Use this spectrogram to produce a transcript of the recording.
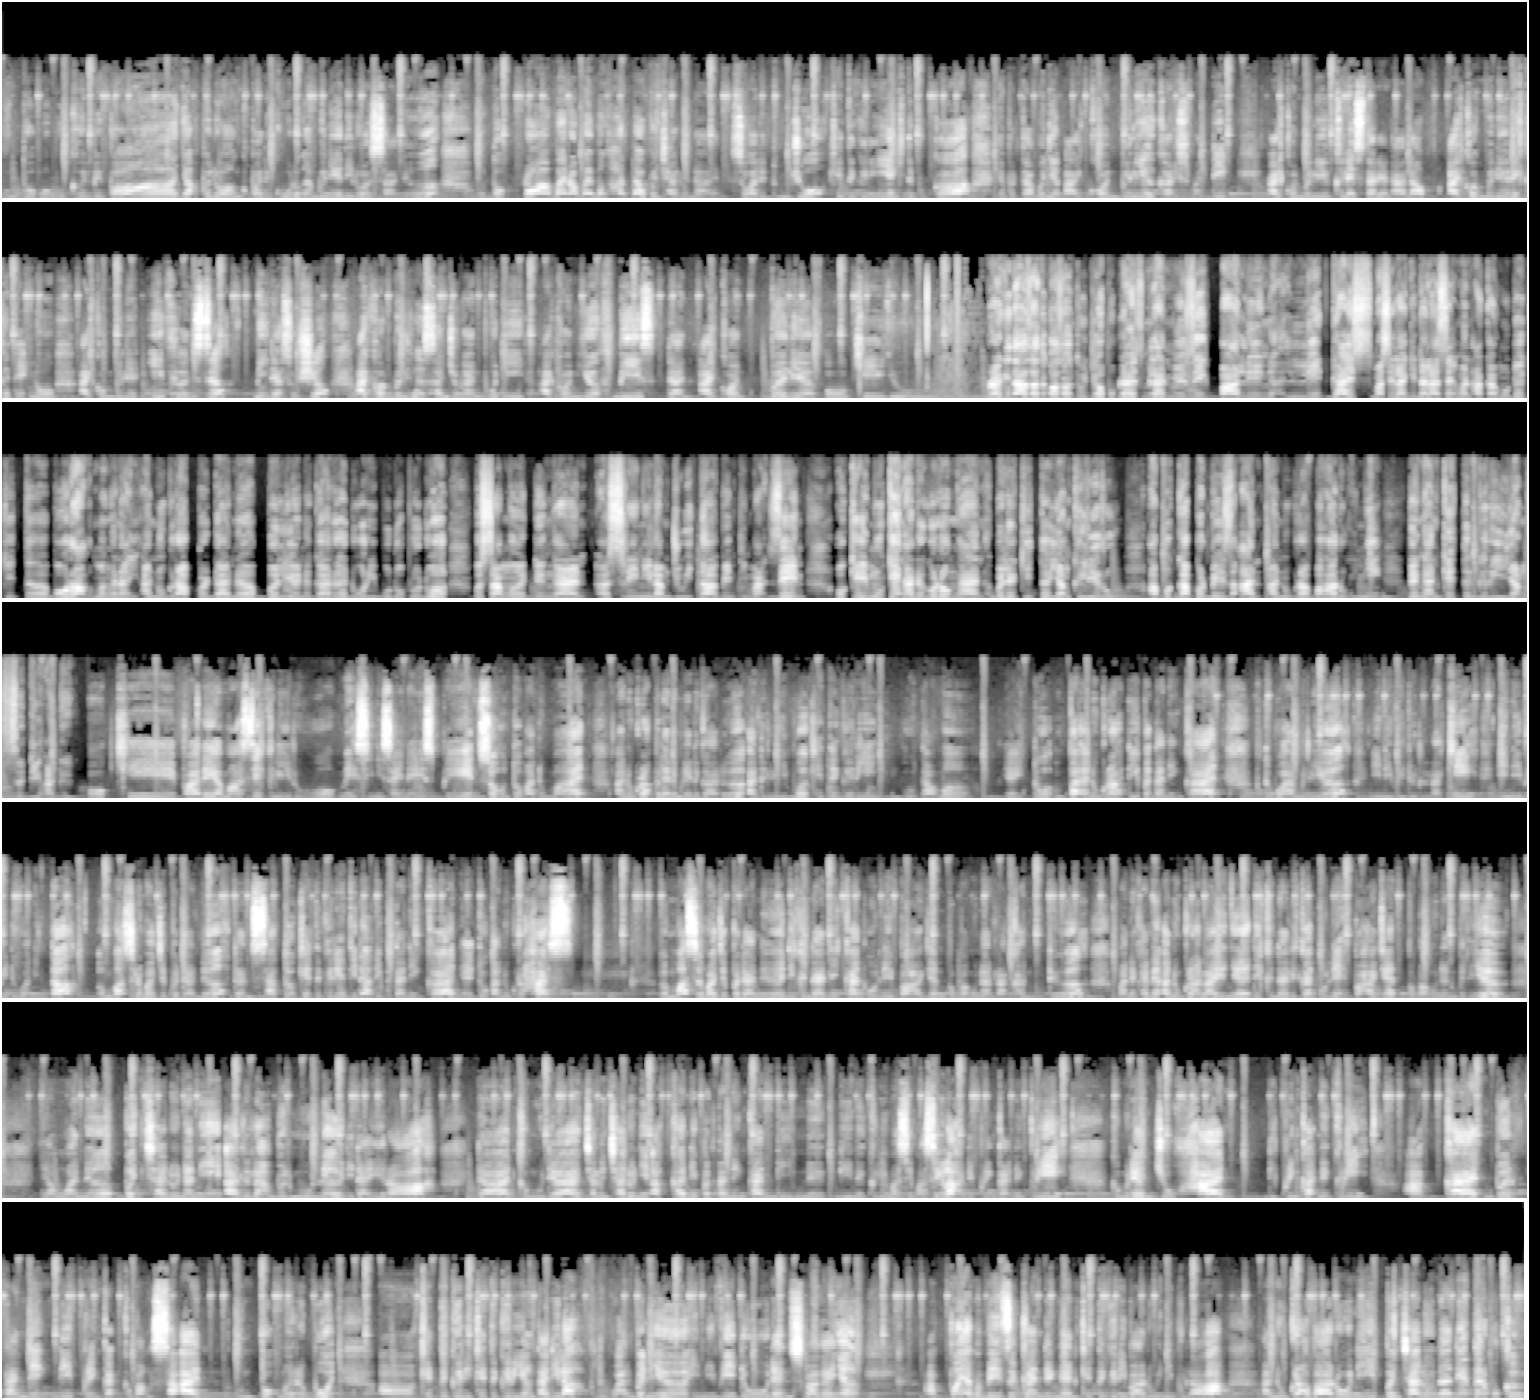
untuk membuka lebih banyak peluang kepada golongan belia di luar sana untuk ramai-ramai menghantar pencalonan. So ada tujuh kategori yang kita buka. Yang pertamanya ikon belia karismatik, ikon belia kelestarian alam, ikon belia reka tekno, ikon belia influencer, media sosial, ikon belia sanjungan budi, ikon youth beast dan ikon belia OKU. Rakita 107.9 Music paling lead guys Masih lagi dalam segmen Akar Muda Kita borak mengenai Anugerah Perdana Belia Negara 2022 Bersama dengan uh, Sri Nilam Juwita binti Mat Zain. Okey, mungkin ada golongan belia kita yang keliru. Apakah perbezaan anugerah baharu ini Dengan kategori yang sedia ada? Okey, pada yang masih keliru Meh sini saya nak explain. So untuk makluman Anugerah Perdana Belia Negara ada lima kategori utama iaitu empat anugerah dipertandingkan pertubuhan belia, individu lelaki, individu wanita, emas remaja perdana dan satu kategori yang tidak dipertandingkan iaitu anugerah khas. Emas remaja perdana dikendalikan oleh bahagian pembangunan rakan muda manakala anugerah lainnya dikendalikan oleh bahagian pembangunan belia yang mana pencalonan ni adalah bermula di daerah dan kemudian calon-calon ni akan dipertandingkan di ne- di negeri masing-masing lah di peringkat negeri kemudian Johan di peringkat negeri akan bertanding di peringkat kebangsaan untuk merebut uh, kategori-kategori yang tadilah pertubuhan belia, individu dan sebagainya. Apa yang membezakan dengan kategori baru ini pula? Anugerah baru ni pencalonan dia terbuka.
